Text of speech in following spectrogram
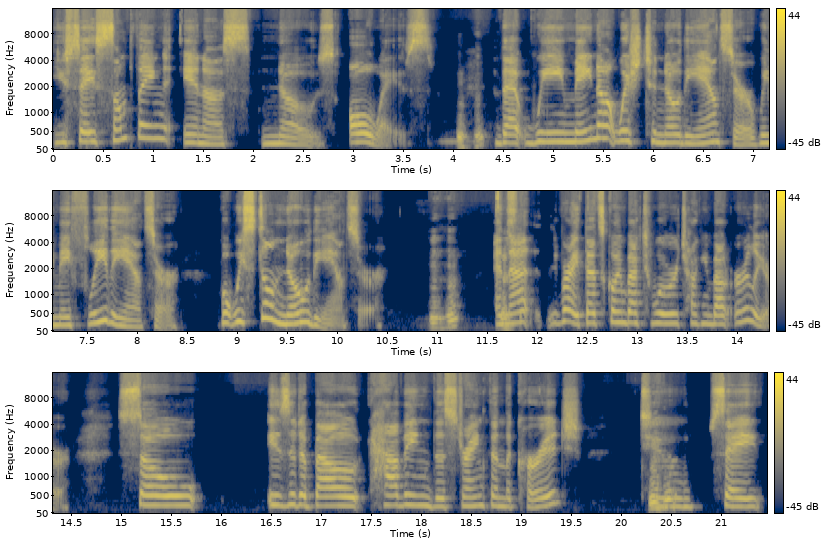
you say something in us knows always mm-hmm. that we may not wish to know the answer, we may flee the answer, but we still know the answer. Mm-hmm. And that's that, right, that's going back to what we were talking about earlier. So, is it about having the strength and the courage to mm-hmm. say,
